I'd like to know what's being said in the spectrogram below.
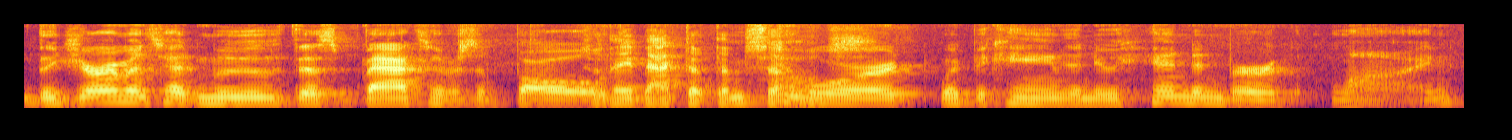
the Germans had moved this back so there was a bulge so they backed up themselves. toward what became the new Hindenburg line.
